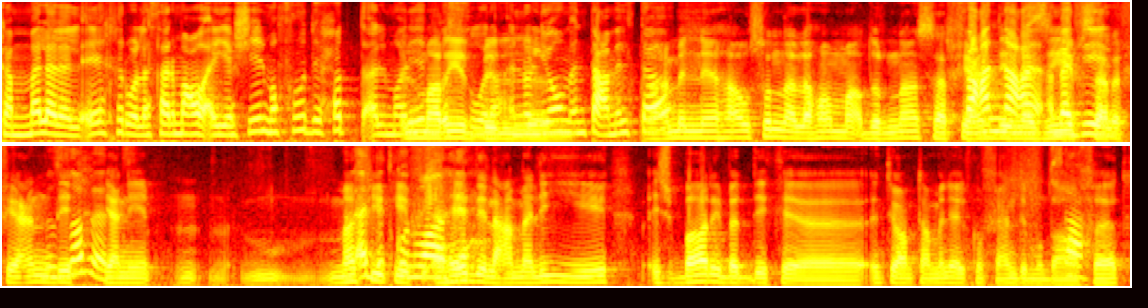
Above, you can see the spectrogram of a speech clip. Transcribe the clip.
كملها للآخر ولا صار معه أي شيء. المفروض يحط المريض, المريض بالصورة. بال... إنه اليوم أنت عملتها. عملناها وصلنا لهون ما قدرناش صار في عندي نزيف صار في عندي بالزبط. يعني ما فيك هيدي العملية إجباري بدك آه أنت وعم تعمليها يكون في عندي مضاعفات.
